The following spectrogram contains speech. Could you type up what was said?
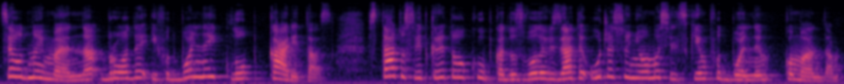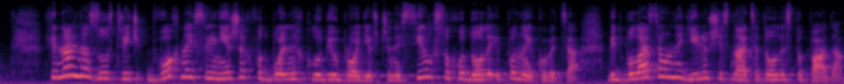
Це одноіменна Броди і футбольний клуб Карітас. Статус відкритого кубка дозволив взяти участь у ньому сільським футбольним командам. Фінальна зустріч двох найсильніших футбольних клубів Бродівщини сіл Суходоли і Пониковиця відбулася у неділю 16 листопада.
